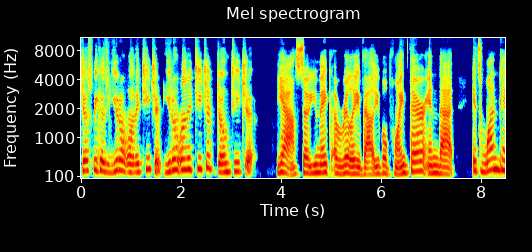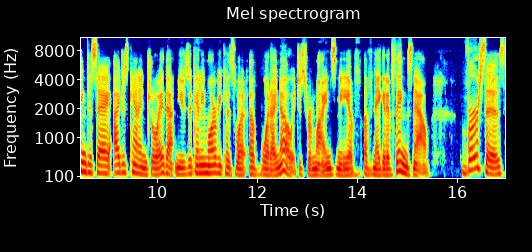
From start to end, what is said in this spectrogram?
just because you don't want to teach it. You don't want to teach it, don't teach it. Yeah. So you make a really valuable point there in that it's one thing to say, I just can't enjoy that music anymore because what of what I know. It just reminds me of of negative things now. Versus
